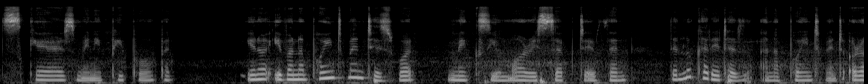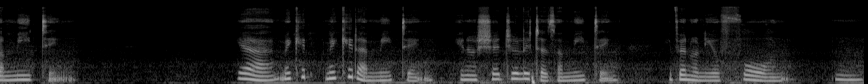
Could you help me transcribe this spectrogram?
scares many people, but you know if an appointment is what makes you more receptive then then look at it as an appointment or a meeting. Yeah make it make it a meeting. You know schedule it as a meeting even on your phone. Mm.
